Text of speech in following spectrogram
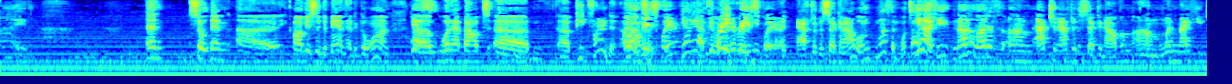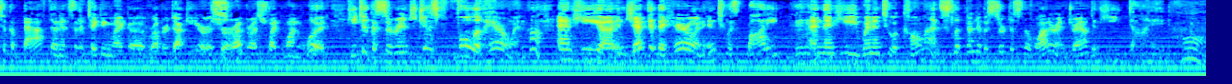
And so then, uh, obviously, the band had to go on. Yes. Uh, what about um, uh, Pete Farndon? Oh, I the also- bass player? Yeah, yeah. I feel like Great never bass he- player. After the second album, nothing. What's up? Yeah, he not a lot of um, action after the second album. Um, one night he took a bath and instead of taking like a rubber ducky or a Sure. scrub brush like one would, he took a syringe just full of heroin Huh. and he uh, injected the heroin into his body Mhm. and then he went into a coma and slipped under the surface of the water and drowned and he died. Oh,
